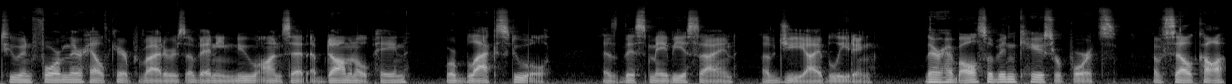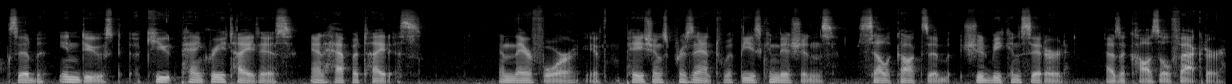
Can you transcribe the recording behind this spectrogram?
to inform their healthcare providers of any new onset abdominal pain or black stool, as this may be a sign of GI bleeding. There have also been case reports of celecoxib induced acute pancreatitis and hepatitis, and therefore, if patients present with these conditions, celecoxib should be considered as a causal factor.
